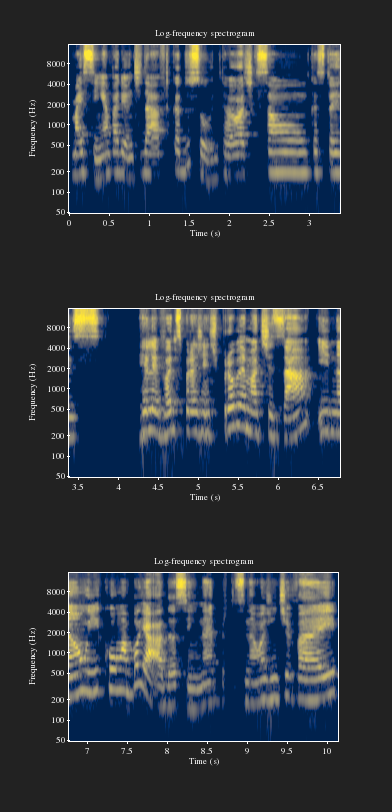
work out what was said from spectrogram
Mas sim a variante da África do Sul. Então, eu acho que são questões relevantes para a gente problematizar e não ir com a boiada, assim, né? Porque senão a gente vai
